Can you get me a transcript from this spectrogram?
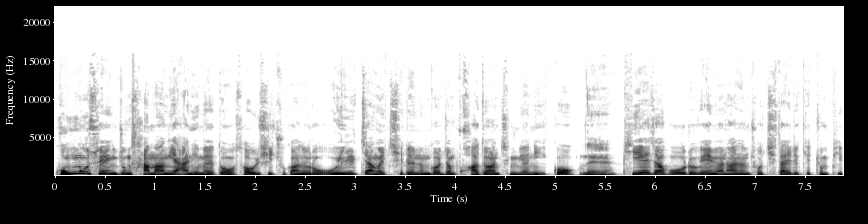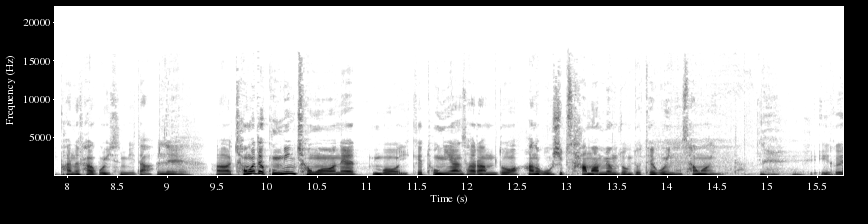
공무 수행 중 사망이 아님에도 서울시 주관으로 5일장을 치르는 건 좀 과도한 측면이 있고 네. 피해자 보호를 외면하는 조치다 이렇게 좀 비판을 하고 있습니다. 네. 어, 청와대 국민청원에 뭐 이렇게 동의한 사람도 한 54만 명 정도 되고 있는 상황입니다. 네, 이거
